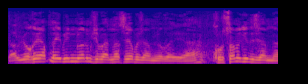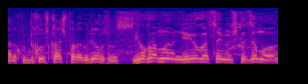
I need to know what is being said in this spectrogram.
Ya yoga yapmayı bilmiyorum ki ben nasıl yapacağım yogayı ya. Kursa mı gideceğim yani? Bir kurs kaç para biliyor musunuz? Yoga mı? Ne yogasıymış kızım o?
